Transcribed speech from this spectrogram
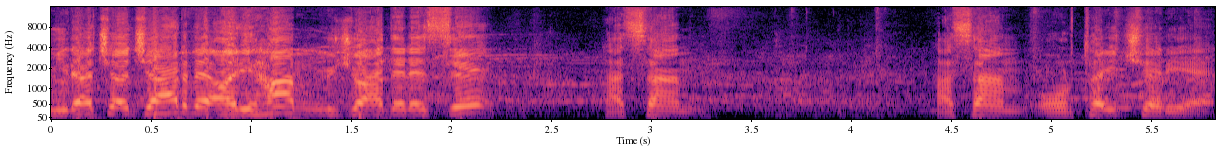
Miraç Acar ve Alihan mücadelesi. Hasan. Hasan orta içeriye.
